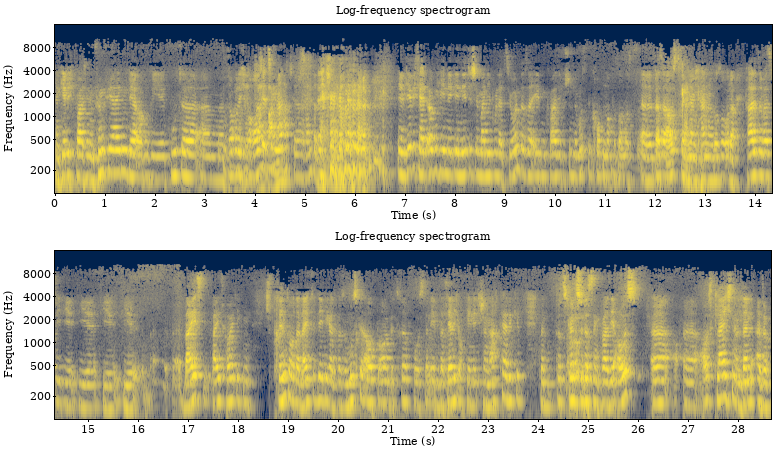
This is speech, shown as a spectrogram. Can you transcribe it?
dann gebe ich quasi einem Fünfjährigen, der irgendwie gute ähm, körperliche Voraussetzungen hat, dem gebe ich halt irgendwie eine genetische Manipulation, dass er eben quasi bestimmte Muskelgruppen noch besonders äh, besser austrainieren kann oder so. Oder gerade sowas wie die, die, die, die weiß, weißhäutigen Sprinter oder Leichtathletik, also was so Muskelaufbau betrifft, wo es dann eben tatsächlich auch genetische Nachteile gibt, dann könntest du das dann quasi aus, äh, äh, ausgleichen und dann, also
